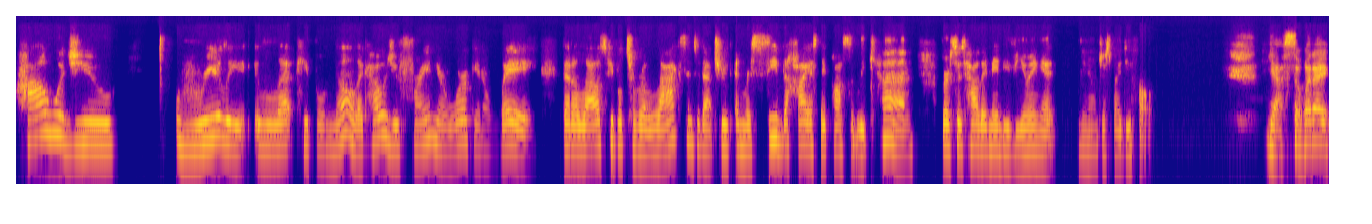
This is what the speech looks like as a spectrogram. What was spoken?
How would you really let people know? Like, how would you frame your work in a way that allows people to relax into that truth and receive the highest they possibly can versus how they may be viewing it, you know, just by default? Yeah. So what I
